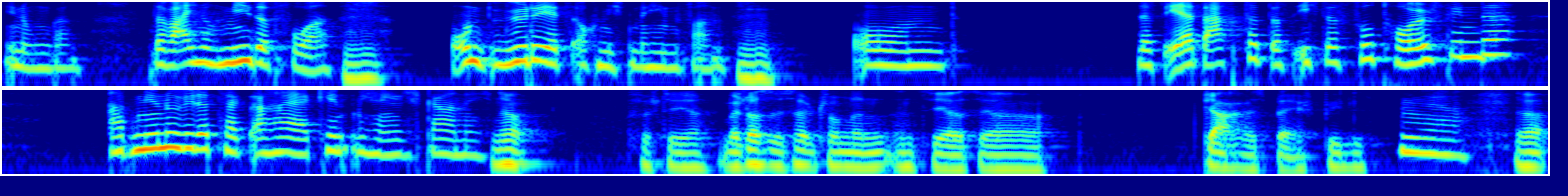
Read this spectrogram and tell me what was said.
in Ungarn. Da war ich noch nie davor und würde jetzt auch nicht mehr hinfahren. Mhm. Und dass er dachte, dass ich das so toll finde, hat mir nur wieder gezeigt, aha, er kennt mich eigentlich gar nicht. Ja, verstehe. Weil das ist halt schon ein, ein sehr, sehr klares Beispiel. Ja. Ja.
